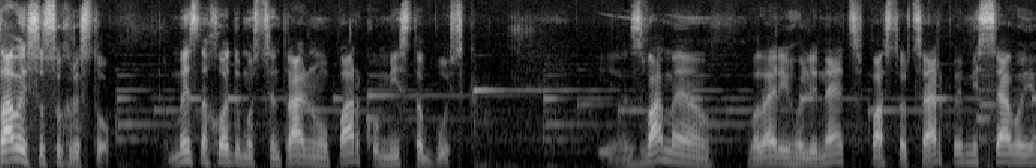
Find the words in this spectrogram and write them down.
Слава Ісусу Христу! Ми знаходимося в центральному парку міста Бузьк. І З вами Валерій Голінець, пастор церкви місцевої,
